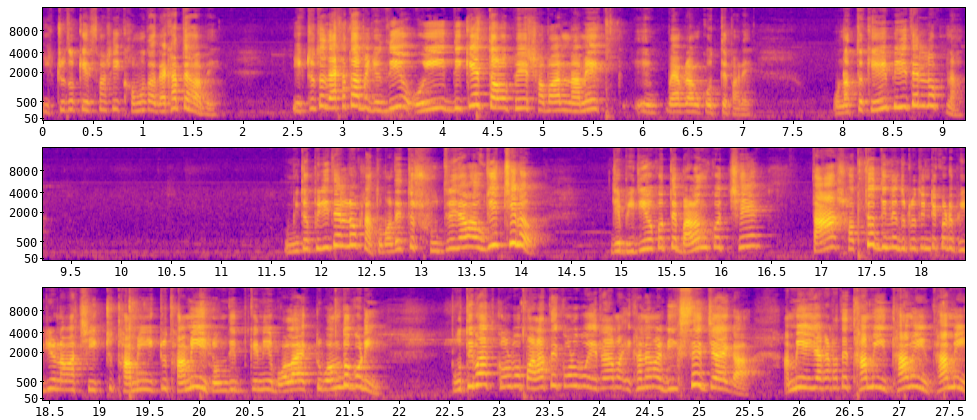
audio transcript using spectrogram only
একটু তো কেস মাসি ক্ষমতা দেখাতে হবে। একটু তো দেখাতে হবে যদি ওই দিকের তরফে সবার নামে ম্যাডাম করতে পারে। ওনার তো কেউই পীড়িতের লোক না। উনি তো পীড়িতের লোক না। তোমাদের তো শুধরে যাওয়া উচিত ছিল যে ভিডিও করতে বারণ করছে। তা সত্ত্বেও দিনে দুটো তিনটে করে ভিডিও নামাচ্ছি। একটু থামি একটু থামি, সন্দীপকে নিয়ে বলা একটু বন্ধ করি। প্রতিবাদ করব, পাড়াতে করব, এটা আমার এখানে আমার রিক্সের জায়গা। আমি এই জায়গাটাতে থামি থামি থামি।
